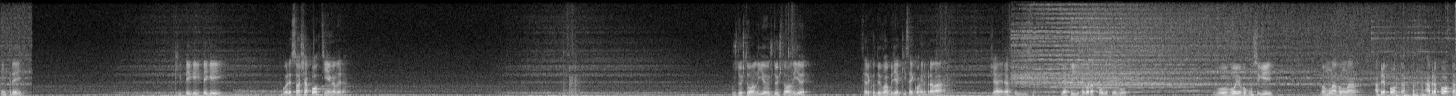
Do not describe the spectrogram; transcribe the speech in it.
Entrei. Aqui, peguei, peguei. Agora é só achar a portinha, galera. Os dois estão ali, ó. Os dois estão ali, ó. Será que eu devo abrir aqui e sair correndo pra lá? Já era, já fiz isso. Já fiz isso, agora foda-se, eu vou. Vou, vou, eu vou conseguir. Vamos lá, vamos lá. Abre a porta. Abre a porta.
